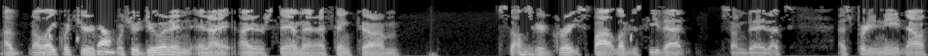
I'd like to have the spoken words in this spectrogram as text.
I, I like what you're Yeah. what you're doing, and and I I understand that. I think um sounds like a great spot. Love to see that someday. That's that's pretty neat. Now,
